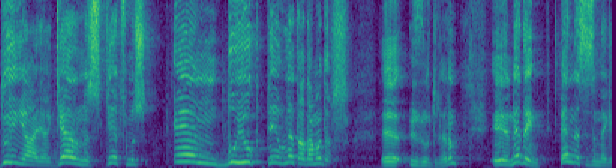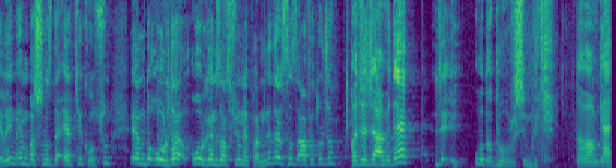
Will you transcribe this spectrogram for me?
dünyaya gelmiş geçmiş en büyük devlet adamıdır. Ee, özür dilerim. Ee, ne diyeyim? Ben de sizinle geleyim. En başınızda erkek olsun. Hem de orada organizasyon yaparım. Ne dersiniz Afet Hocam? Hoca camide. E, O da doğru şimdiki. Tamam gel.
